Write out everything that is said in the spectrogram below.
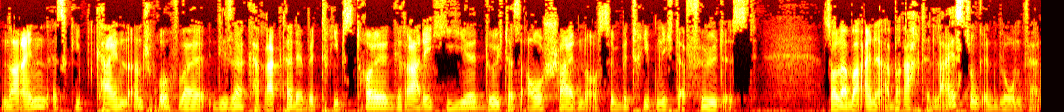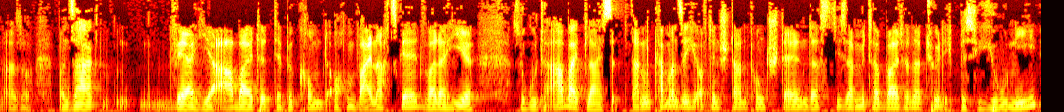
nein, es gibt keinen Anspruch, weil dieser Charakter der Betriebstreue gerade hier durch das Ausscheiden aus dem Betrieb nicht erfüllt ist. Soll aber eine erbrachte Leistung entlohnt werden. Also man sagt, wer hier arbeitet, der bekommt auch ein Weihnachtsgeld, weil er hier so gute Arbeit leistet. Dann kann man sich auf den Standpunkt stellen, dass dieser Mitarbeiter natürlich bis Juni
